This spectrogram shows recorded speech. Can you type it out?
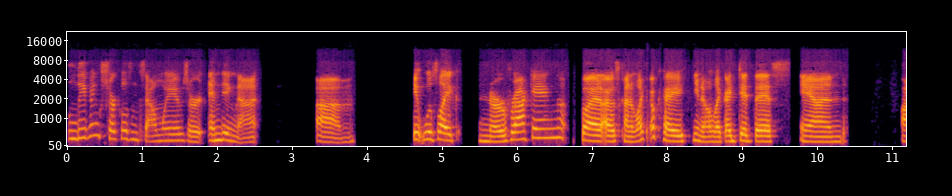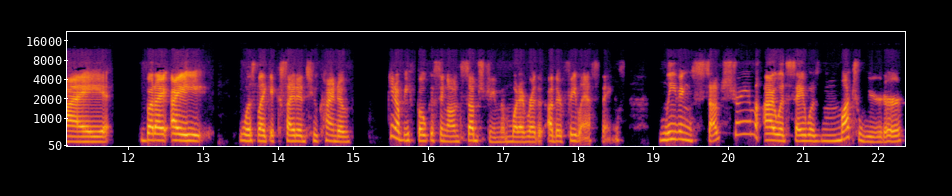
leaving circles and sound waves or ending that um it was like nerve wracking but i was kind of like okay you know like i did this and i but i i was like excited to kind of you know be focusing on substream and whatever other, other freelance things. Leaving substream i would say was much weirder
